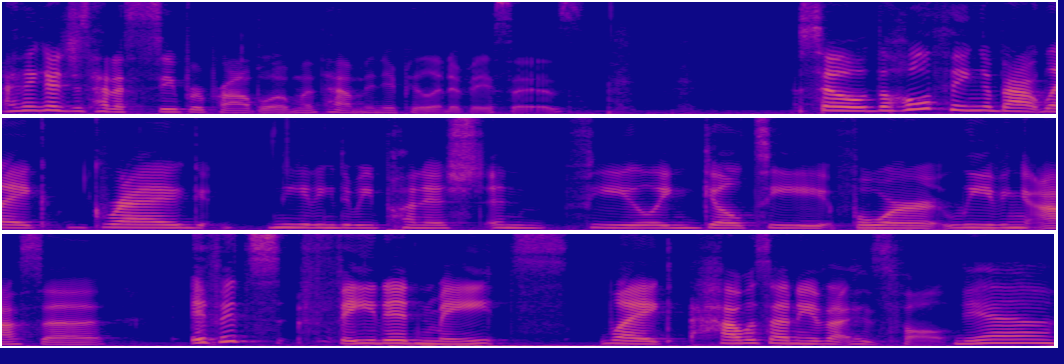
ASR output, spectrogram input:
I think I just had a super problem with how manipulative Ace is. So the whole thing about like Greg needing to be punished and feeling guilty for leaving Asa, if it's fated mates, like how was any of that his fault? yeah.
